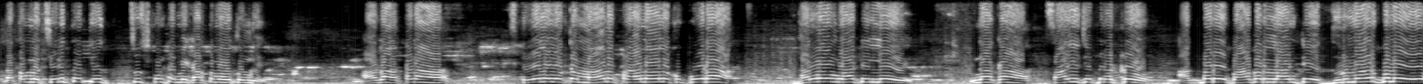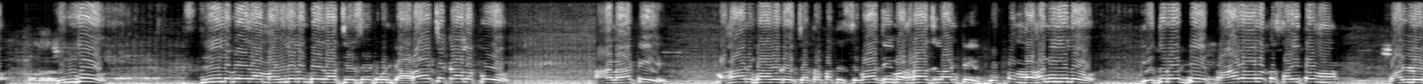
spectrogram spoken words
గతంలో చరిత్ర చూసుకుంటే మీకు అర్థమవుతుంది. అలా అక్కడ స్త్రీల యొక్క మాన ప్రాణాలకు కూడా భంగం వాటిల్లి ఇందాక సాయి చెప్పినట్లు అక్బరు బాబర్ లాంటి దుర్మార్గులు హిందూ స్త్రీల మీద మహిళల మీద చేసినటువంటి అరాచకాలకు ఆనాటి మహానుభావుడు ఛత్రపతి శివాజీ మహారాజ్ లాంటి గొప్ప మహనీయులు ఎదురొడ్డి ప్రాణాలకు సైతం వాళ్ళు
